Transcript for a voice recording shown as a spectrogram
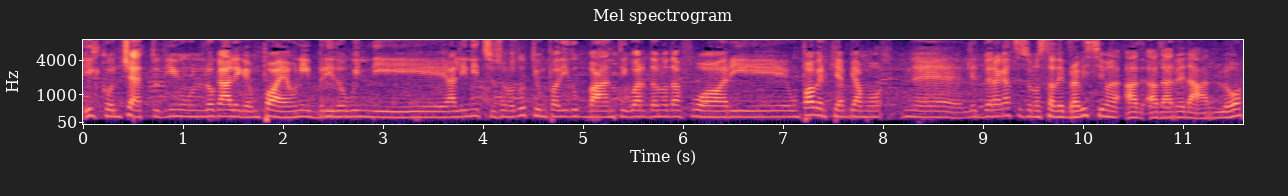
il concetto di un locale che un po' è un ibrido, quindi all'inizio sono tutti un po' titubanti, guardano da fuori, un po' perché abbiamo, eh, le due ragazze sono state bravissime ad, ad arredarlo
